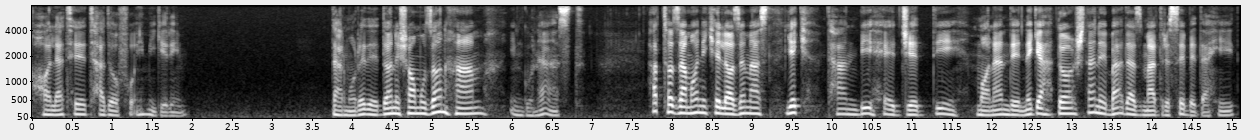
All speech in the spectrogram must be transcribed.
حالت تدافعی می گیریم. در مورد دانش آموزان هم این گونه است. حتی زمانی که لازم است یک تنبیه جدی مانند نگه داشتن بعد از مدرسه بدهید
